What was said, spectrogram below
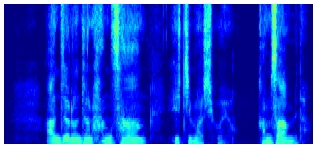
안전운전 항상 잊지 마시고요. 감사합니다.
